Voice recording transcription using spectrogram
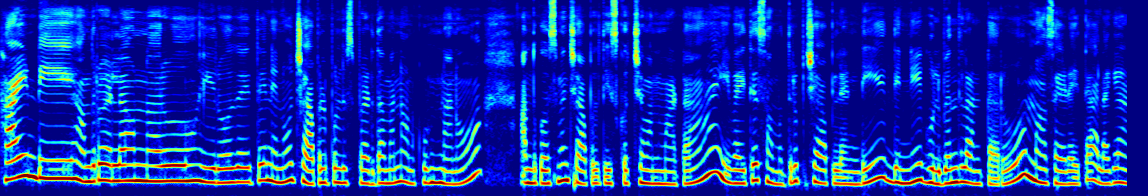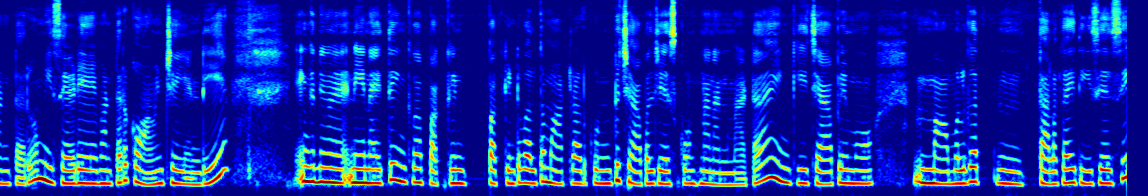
హాయ్ అండి. అందరూ ఎలా ఉన్నారు? ఈరోజైతే నేను చేపల పులుసు పెడదామని అనుకుంటున్నాను. అందుకోసమే చేపలు తీసుకొచ్చామన్నమాట. ఇవైతే సముద్రపు చేపలండి. దీన్ని గులిబెందులు అంటారు. మా సైడ్ అయితే అలాగే అంటారు. మీ సైడ్ ఏమంటారో కామెంట్ చేయండి. ఇంక నేనైతే ఇంకా పక్కింటి పక్కింటి వాళ్ళతో మాట్లాడుకుంటూ చేపలు చేసుకుంటున్నాను అనమాట ఇంక ఈ చేప ఏమో మామూలుగా తలకాయ తీసేసి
